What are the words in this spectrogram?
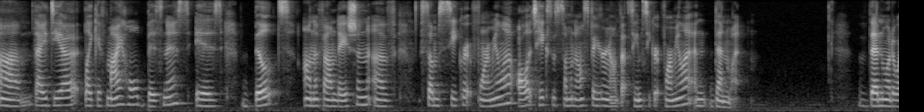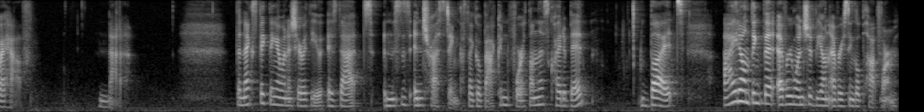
Um, the idea, like, if my whole business is built on a foundation of some secret formula, all it takes is someone else figuring out that same secret formula, and then what? Then what do I have? Nada. The next big thing I want to share with you is that, and this is interesting because I go back and forth on this quite a bit, but I don't think that everyone should be on every single platform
